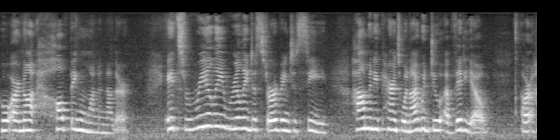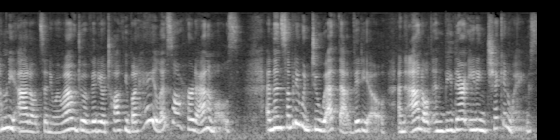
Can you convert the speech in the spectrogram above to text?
who are not helping one another. It's really, really disturbing to see how many parents, when I would do a video, or how many adults anyway, when I would do a video talking about, hey, let's not hurt animals. And then somebody would duet that video, an adult, and be there eating chicken wings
